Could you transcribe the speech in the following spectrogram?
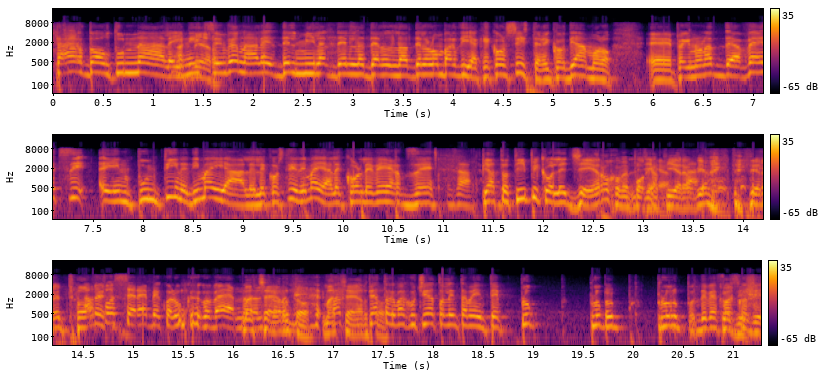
tardo autunnale, inizio invernale del Mila, del, del, della Lombardia, che consiste, ricordiamolo, eh, per i non avvezzi, in puntine di maiale, le costine di maiale con le verze. Esatto. Piatto tipico leggero, come leggero. può capire, esatto. ovviamente, direttore. Affosserebbe qualunque governo. Ma certo, ma certo. Piatto che va cucinato lentamente, plup, plup, plup Plup, deve fare così.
